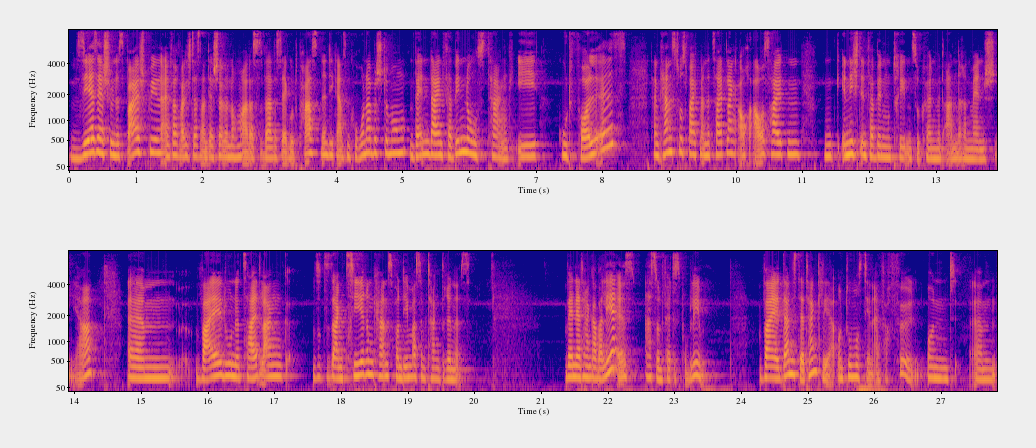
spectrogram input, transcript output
sehr, sehr schönes Beispiel, einfach weil ich das an der Stelle nochmal, dass da das sehr gut passt, ne? die ganzen Corona-Bestimmungen. Wenn dein Verbindungstank eh gut voll ist, dann kannst du es vielleicht mal eine Zeit lang auch aushalten, nicht in Verbindung treten zu können mit anderen Menschen, ja, ähm, weil du eine Zeit lang sozusagen zehren kannst von dem, was im Tank drin ist. Wenn der Tank aber leer ist, hast du ein fettes Problem. Weil dann ist der Tank leer und du musst den einfach füllen. Und ähm,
